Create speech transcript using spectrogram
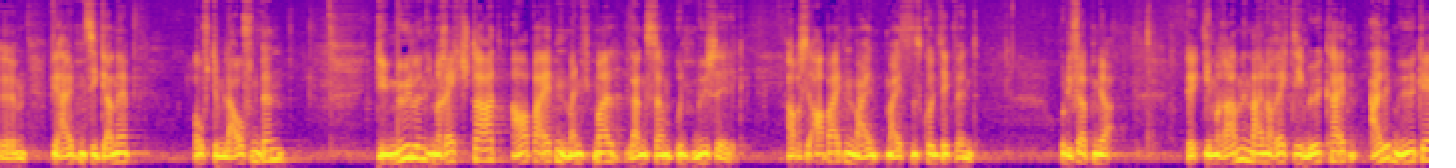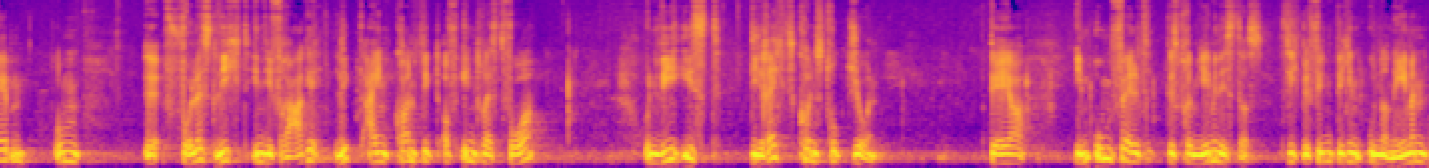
Ähm, wir halten Sie gerne auf dem Laufenden. Die Mühlen im Rechtsstaat arbeiten manchmal langsam und mühselig, aber sie arbeiten meistens konsequent. Und ich werde mir äh, im Rahmen meiner rechtlichen Möglichkeiten alle Mühe geben, um äh, volles Licht in die Frage, liegt ein Conflict of Interest vor und wie ist die Rechtskonstruktion der im Umfeld des Premierministers sich befindlichen Unternehmen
